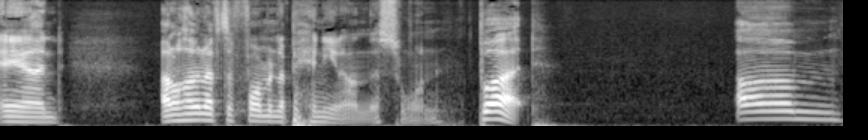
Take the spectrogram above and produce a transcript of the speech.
and I don't have enough to form an opinion on this one. But, um,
